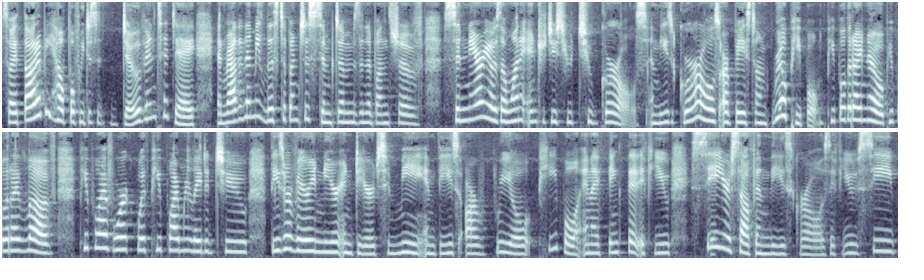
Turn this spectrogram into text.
So I thought it'd be helpful if we just dove in today and rather than me list a bunch of symptoms and a bunch of scenarios, I want to introduce you to girls. And these girls are based on real people, people that I know, people that I love, people I've worked with, people I'm related to. These are very near and dear to me, and these are real people. And I think that if you see yourself in these girls, if you see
